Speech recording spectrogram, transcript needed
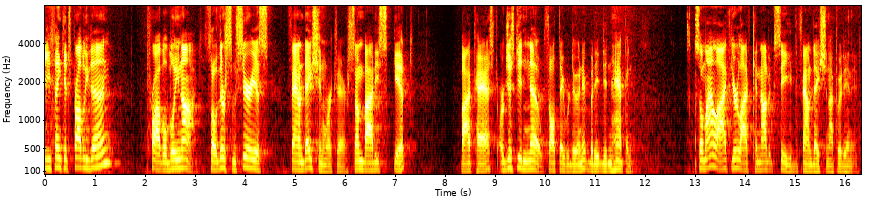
you think it's probably done? Probably not. So there's some serious foundation work there. Somebody skipped, bypassed, or just didn't know, thought they were doing it, but it didn't happen. So my life, your life, cannot exceed the foundation I put in it.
